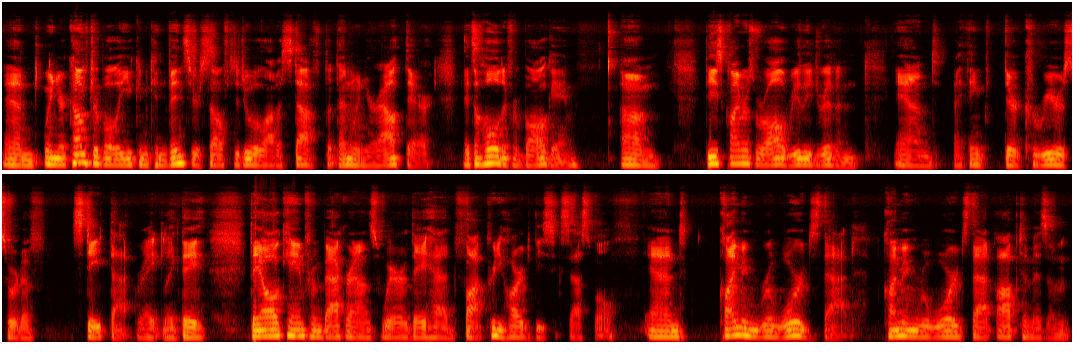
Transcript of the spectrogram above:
And when you're comfortable, you can convince yourself to do a lot of stuff. But then when you're out there, it's a whole different ballgame. Um, these climbers were all really driven, and I think their careers sort of state that right? Like they they all came from backgrounds where they had fought pretty hard to be successful. And climbing rewards that. Climbing rewards that optimism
